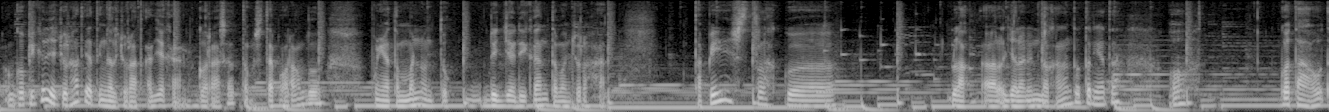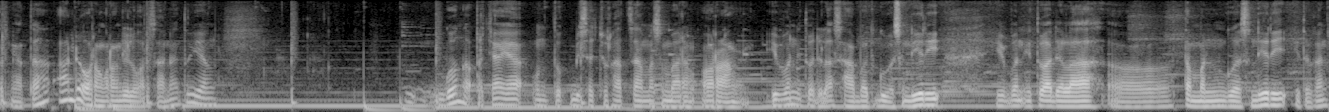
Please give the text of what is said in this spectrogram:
gue pikir ya curhat ya tinggal curhat aja kan. Gue rasa setiap orang tuh punya temen untuk dijadikan teman curhat. Tapi setelah gue belak uh, jalanin belakangan tuh ternyata oh gue tahu ternyata ada orang-orang di luar sana itu yang gue nggak percaya untuk bisa curhat sama sembarang orang. Even itu adalah sahabat gue sendiri. Even itu adalah uh, temen gue sendiri gitu kan.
